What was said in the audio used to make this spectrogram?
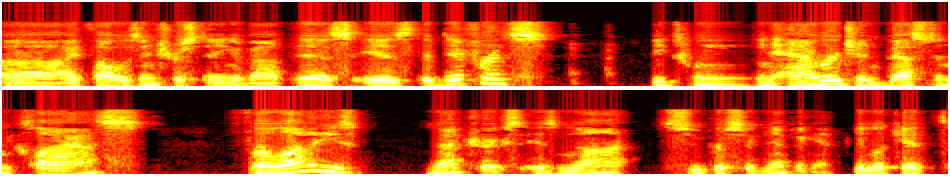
uh, I thought was interesting about this is the difference between average and best in class. For a lot of these metrics is not super significant. You look at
